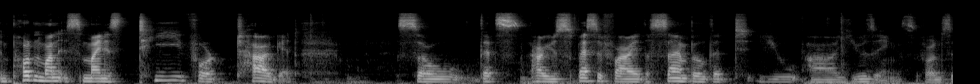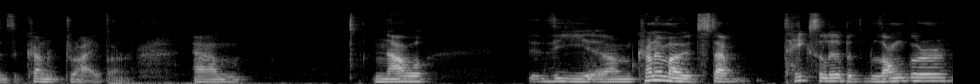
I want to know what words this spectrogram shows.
important one is minus T for target. So that's how you specify the sample that you are using. So for instance, the kernel driver. Um, now, the um, kernel mode stuff takes a little bit longer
